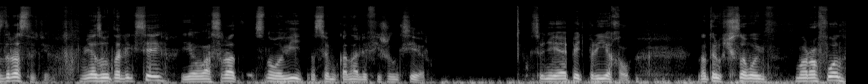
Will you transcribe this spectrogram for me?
Здравствуйте! Меня зовут Алексей, я вас рад снова видеть на своем канале Fishing Север. Сегодня я опять приехал на трехчасовой марафон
